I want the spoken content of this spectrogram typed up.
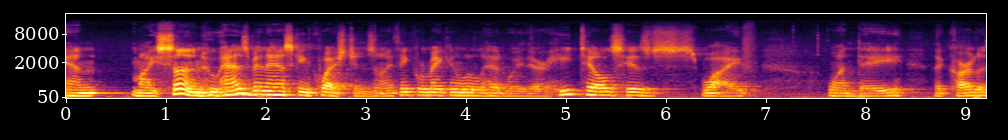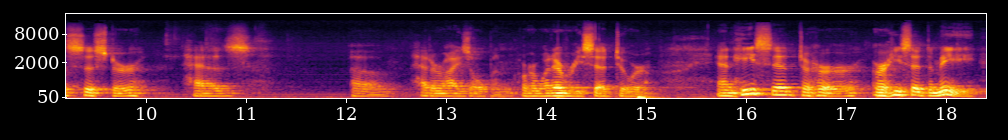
And my son, who has been asking questions, and I think we're making a little headway there, he tells his wife one day that Carla's sister has uh, had her eyes open, or whatever he said to her. And he said to her, or he said to me,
